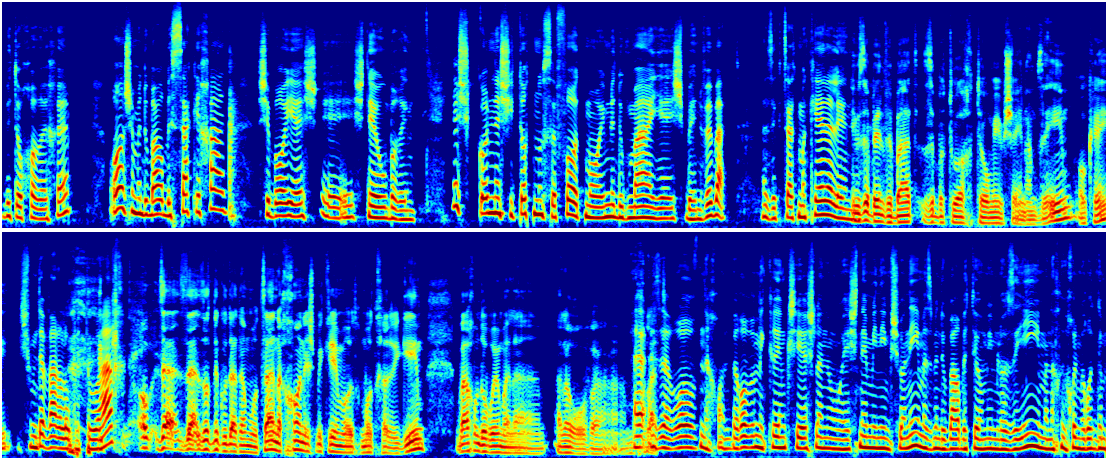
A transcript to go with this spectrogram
בתוך הרחם, או שמדובר בשק אחד שבו יש אה, שני עוברים. יש כל מיני שיטות נוספות, כמו אם לדוגמה יש בן ובת. אז זה קצת מקל עלינו. אם זה בן ובת, זה בטוח תאומים שאינם זהים, אוקיי? שום דבר לא בטוח. זה, זה, זאת נקודת המוצא, נכון, יש מקרים מאוד מאוד חריגים, ואנחנו מדברים על, ה, על הרוב המוחלט. אז הרוב, נכון, ברוב המקרים כשיש לנו אה, שני מינים שונים, אז מדובר בתאומים לא זהים, אנחנו יכולים לראות גם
